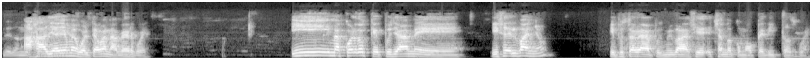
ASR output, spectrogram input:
¿De dónde Ajá, ya, ya me volteaban a ver, güey. Y me acuerdo que pues ya me hice el baño y pues todavía pues me iba así echando como peditos, güey.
